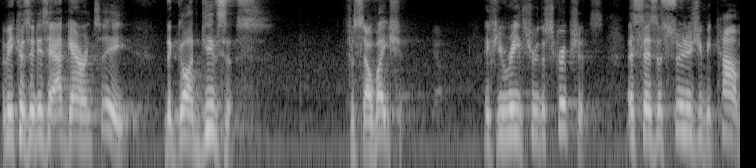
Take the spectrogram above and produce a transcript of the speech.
because it is our guarantee that God gives us for salvation. If you read through the scriptures, it says, as soon as you become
